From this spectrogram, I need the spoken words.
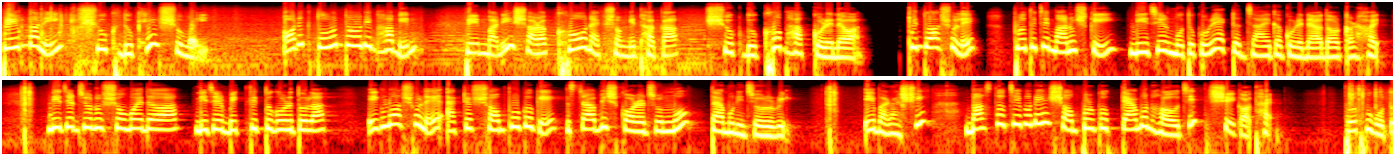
প্রেম মানেই সুখ দুঃখের সঙ্গী অনেক তরুণ তরুণী ভাবেন, প্রেম মানে সারাক্ষণ একসঙ্গে থাকা, সুখ, দুঃখ ভাগ করে নেওয়া। কিন্তু আসলে প্রতিটি মানুষকেই নিজের মতো করে একটা জায়গা করে নেওয়া দরকার হয়। নিজের জন্য সময় দেওয়া, নিজের ব্যক্তিত্ব গড়ে তোলা, এগুলো আসলে একটা সম্পর্ককে স্টাবলিশ করার জন্য তেমনই জরুরি। এবার আসি, বাস্তব জীবনে সম্পর্ক কেমন হওয়া উচিত সে কথায়। প্রথমত,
